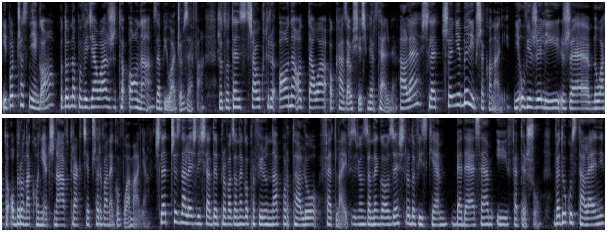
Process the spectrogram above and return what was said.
I podczas niego podobno powiedziała, że to ona zabiła Josefa, że to ten strzał, który ona oddała, okazał się śmiertelny. Ale śledczy nie byli przekonani. Nie uwierzyli, że była to obrona konieczna w trakcie przerwanego włamania. Śledczy znaleźli ślady prowadzonego profilu na portalu FetLife związanego ze środowiskiem BDSM i fetyszu. Według ustaleń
